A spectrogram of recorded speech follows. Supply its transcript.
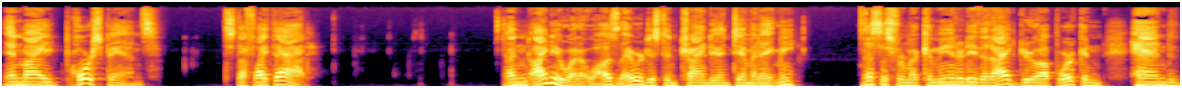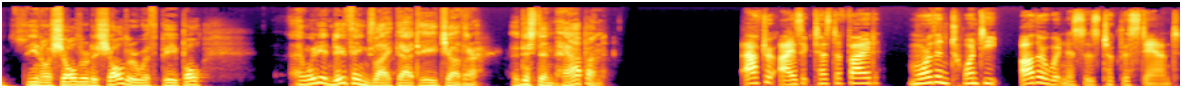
in my horse pens, stuff like that. And I knew what it was. They were just in, trying to intimidate me. This is from a community that I'd grew up working hand, you know, shoulder to shoulder with people. And we didn't do things like that to each other. It just didn't happen. After Isaac testified, more than 20 other witnesses took the stand.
